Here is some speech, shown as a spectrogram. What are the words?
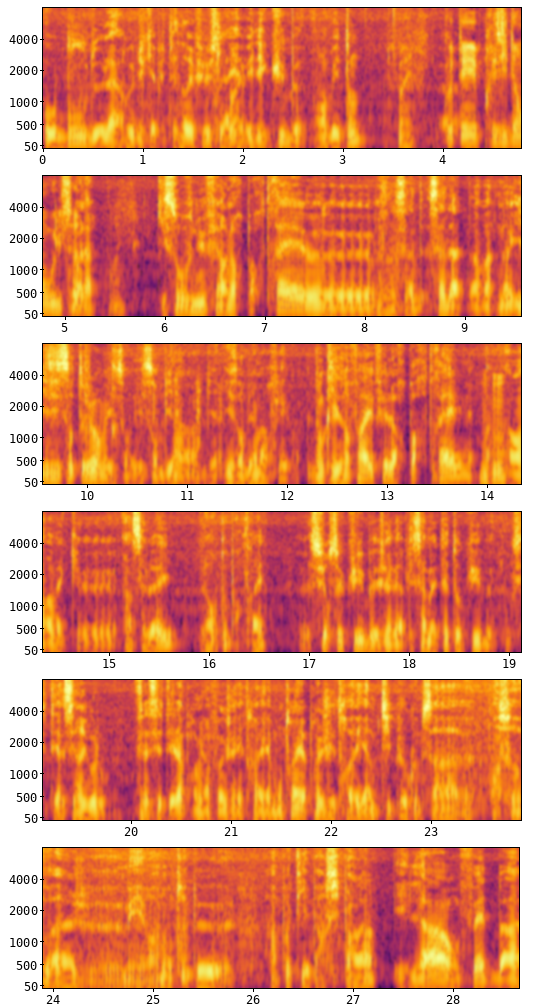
au bout de la rue du Capitaine Dreyfus, là il y avait des cubes en béton Ouais. Côté président Wilson. voilà. Qui sont venus faire leur portrait. euh, ça, ça, ça date. hein, maintenant, ils y sont toujours, mais ils sont, ils sont bien, bien, ils ont bien morflé. Quoi. Donc les enfants avaient fait leur portrait en- avec euh, un seul œil, leur autoportrait. euh, Sur ce cube, j'avais appelé ça ma tête au cube, donc c'était assez rigolo. Ça, c'était la première fois que j'avais travaillé à Montreuil. Après, j'ai travaillé un petit peu comme ça, en sauvage, mais vraiment très peu, un potelet par-ci par-là. Et là, en fait, bah,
